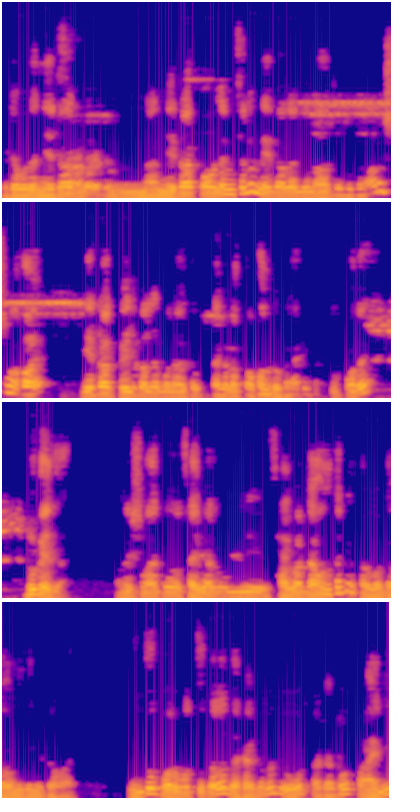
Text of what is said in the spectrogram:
এটা বোধহয় নেটওয়ার্ক না নেটওয়ার্ক প্রবলেম ছিল নেটওয়ার্কের জন্য হয়তো ঢুকে অনেক সময় হয় নেটওয়ার্ক ফেল করলে পরে হয়তো টাকাটা তখন ঢোকে না কিন্তু একটু পরে ঢুকে যায়। অনেক সময় তো সাইবার সার্ভার ডাউন থাকে সার্ভার ডাউনের জন্য এটা হয়। কিন্তু পরবর্তীকালে দেখা গেল যে ওর টাকাটাও পায়নি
